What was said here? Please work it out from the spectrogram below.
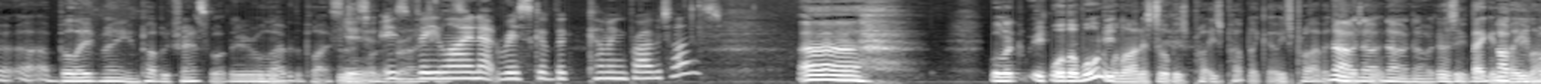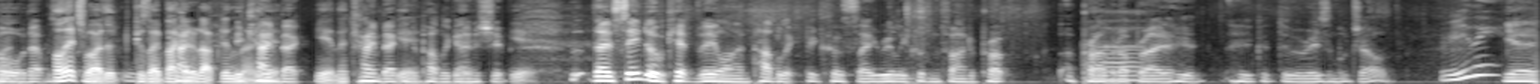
uh, uh, believe me, in public transport, they're all over the place. Yeah. sort of Is. V Line at risk of becoming privatised? Uh, well, it, it Well, the Warner line is still is, pu- is public. Though. It's private. No, no, no, no. It was It- back in V line. anymore. That was- oh, that's right, because they buggered it up, didn't it they? came yeah. back- Yeah, that's came back yeah, into public yeah, ownership. Yeah. They seem to have kept V Line public because they really couldn't find a, pro- a private Ah. operator who who could do a reasonable job. Really? Yeah.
